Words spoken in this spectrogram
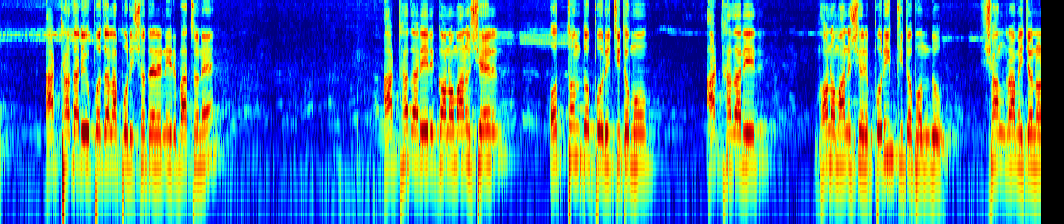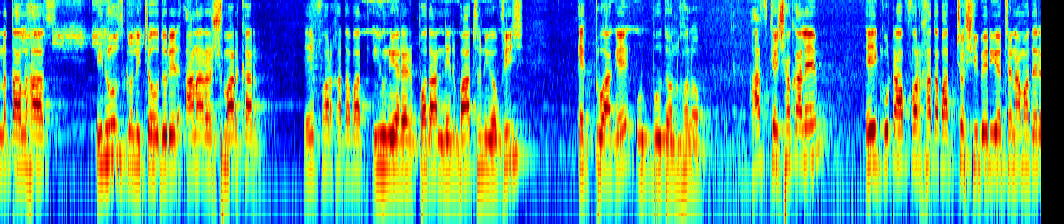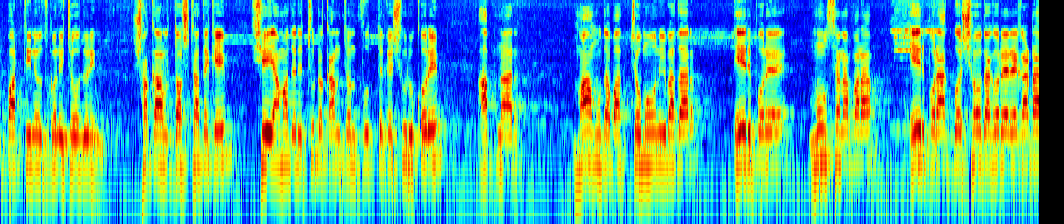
আটহাজারি উপজেলা পরিষদের নির্বাচনে আটহাজারির গণমানুষের অত্যন্ত পরিচিত মুখ আটহাজারির গণমানুষের পরীক্ষিত বন্ধু, সংগ্রামী জননেতা আলহাজ ইনহুস গনি চৌধুরীর আনারস মার্কার এই ফরখাতাবাদ ইউনিয়নের প্রধান নির্বাচনী অফিস একটু আগে উদ্বোধন হলো। আজকে সকালে এই গোটা ফরহাতাবাদ চষি বেরিয়েছেন আমাদের প্রার্থী নিউজগণি চৌধুরী। সকাল দশটা থেকে সেই আমাদের ছোটো কাঞ্চনপুর থেকে শুরু করে আপনার মাহমুদাবাদ চৌমৌনি বাজার, এরপরে মৌসেনাপাড়া, এরপরে আকবর সৌদাগরের কাটা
